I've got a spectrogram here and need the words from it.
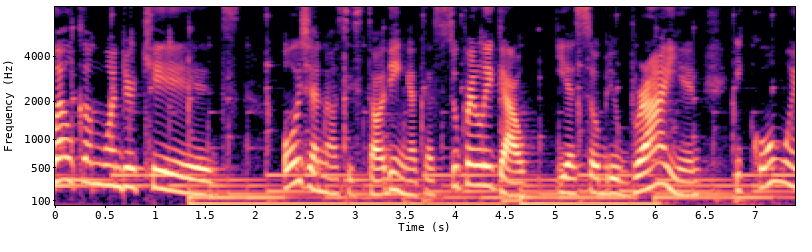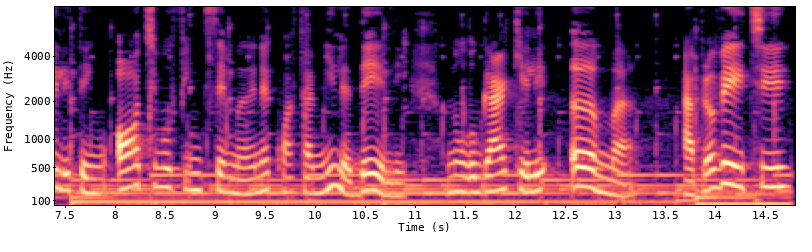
Welcome Wonder Kids! Hoje a nossa historinha tá super legal e é sobre o Brian e como ele tem um ótimo fim de semana com a família dele num lugar que ele ama. Aproveite!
